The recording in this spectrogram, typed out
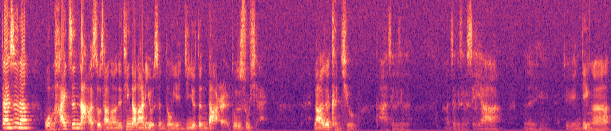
但是呢，我们还真哪个时候常常就听到哪里有神通，眼睛就瞪大，耳朵就竖起来，然后就恳求啊，这个这个啊，这个这个谁呀？嗯，这原定啊，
